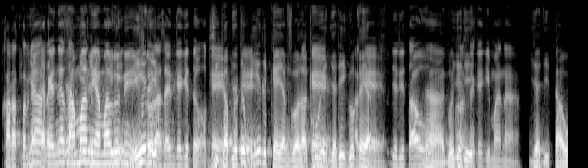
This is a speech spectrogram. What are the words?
karakternya Ya, kayaknya sama nih mirip- sama lu nih. Lu mirip. rasain kayak gitu. Oke sikapnya tuh oke, mirip kayak yang gua oke, lakuin. Jadi gua kayak oke. jadi tahu nah gua jadi kayak gimana. jadi tahu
